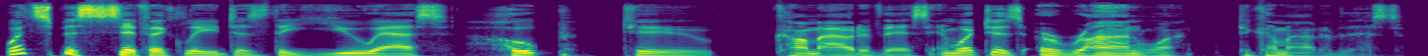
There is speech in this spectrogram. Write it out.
What specifically does the U.S. hope to come out of this, and what does Iran want to come out of this?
